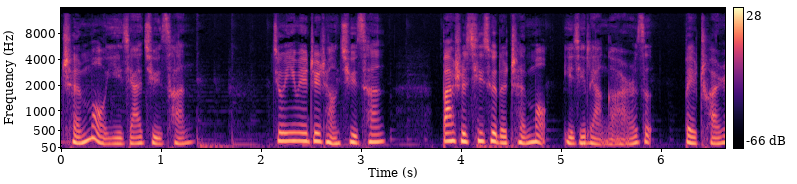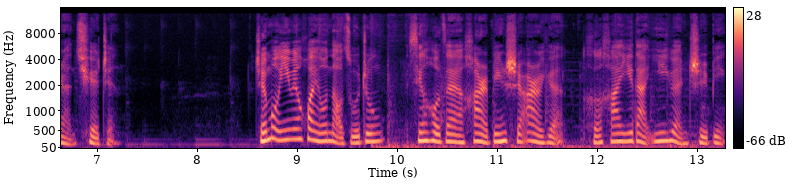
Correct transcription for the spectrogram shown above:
陈某一家聚餐，就因为这场聚餐，八十七岁的陈某以及两个儿子被传染确诊。陈某因为患有脑卒中，先后在哈尔滨市二院和哈医大医院治病。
